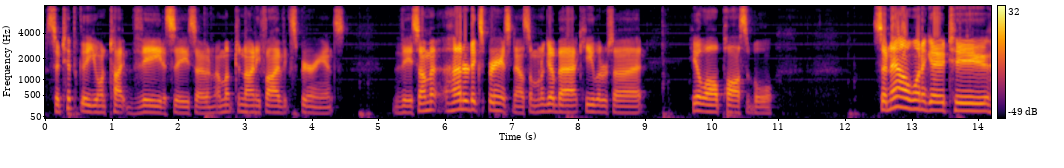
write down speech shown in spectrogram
So typically you want to type V to see. So I'm up to 95 experience. V. So I'm at 100 experience now. So I'm to go back, healer's hut, heal all possible. So now I want to go to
